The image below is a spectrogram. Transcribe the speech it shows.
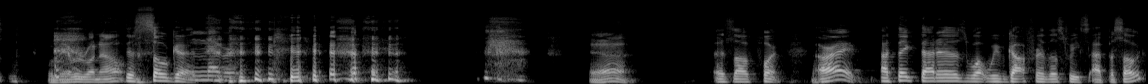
Will they ever run out? they're so good. Never. yeah. It's off point. All right. I think that is what we've got for this week's episode.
